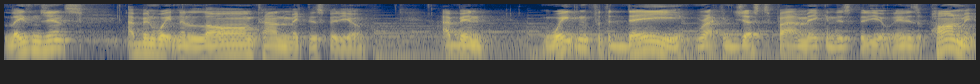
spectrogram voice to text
Ladies and gents, I've been waiting a long time to make this video. I've been waiting for the day where I can justify making this video, and it is upon me,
